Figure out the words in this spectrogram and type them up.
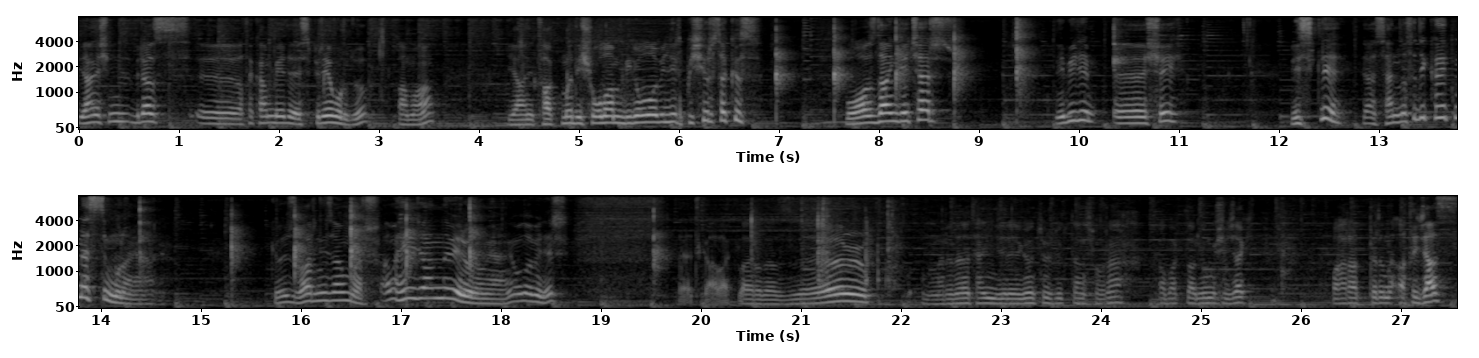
yani şimdi biraz e, Atakan Bey de espriye vurdu ama yani takma dişi olan biri olabilir. Pişir sakız. Boğazdan geçer. Ne bileyim e, şey riskli. Ya sen nasıl dikkat etmezsin buna yani? Göz var, nizam var. Ama heyecanını veriyorum yani. Olabilir. Evet kabaklar da hazır. Bunları da tencereye götürdükten sonra kabaklar yumuşayacak. Baharatlarını atacağız.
